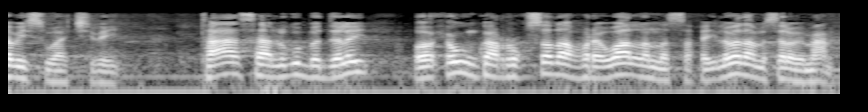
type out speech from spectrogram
qabays waajibay. Taasaa lagu bedelay oo xukunkaa ruqsadaa hore waa la nasakhay. Labadaa masale way macana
